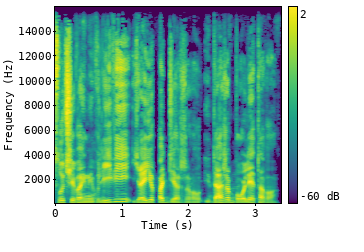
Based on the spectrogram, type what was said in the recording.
В случае войны в Ливии я ее поддерживал, и даже более того.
